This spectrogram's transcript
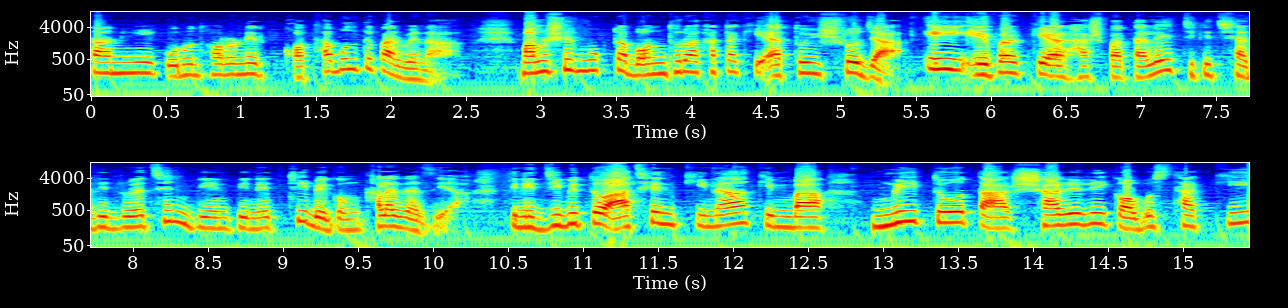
তা নিয়ে কোনো ধরনের কথা বলতে পারবে না। মানুষের মুখটা বন্ধ রাখাটা কি এতই সোজা? এই এভার কেয়ার হাসপাতালে চিকিৎসাধীন রয়েছেন বিএনপি নেত্রী বেগম খালেদা জিয়া। তিনি জীবিত আছেন কিনা কিংবা মৃত তার শারীরিক অবস্থা কি?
